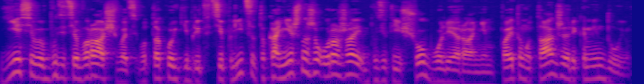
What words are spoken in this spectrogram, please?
Если вы будете выращивать вот такой гибрид в теплице, то, конечно же, урожай будет еще более ранним, поэтому также рекомендую.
